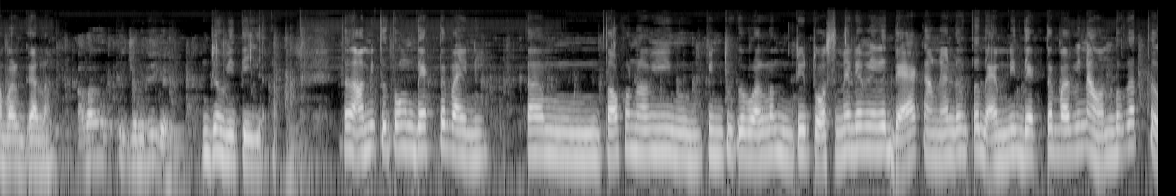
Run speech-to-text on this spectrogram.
আবার গেলাম। আবার জমিতেই গেলাম। তো আমি তো তখন দেখতে পাইনি। তখন আমি পিন্টুকে বললাম যে টস মেরে মেরে দেখ আনালে তো এমনি দেখতে পাবি না অন্ধকার তো।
